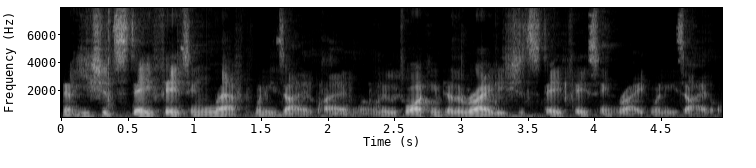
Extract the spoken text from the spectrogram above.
you know, he should stay facing left when he's idle. When he was walking to the right, he should stay facing right when he's idle.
